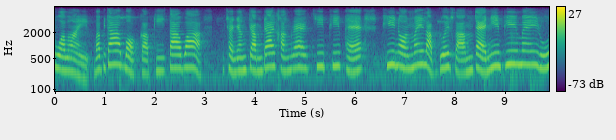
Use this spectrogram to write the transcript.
ตัวใหม่ บาบิต้าบอกกับกีตาว่า ฉันยังจำได้ครั้งแรกที่พี่แพ้ พี่นอนไม่หลับด้วยซ้ำ แต่นี่พี่ไม่รู้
